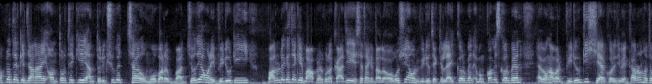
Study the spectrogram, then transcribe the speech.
আপনাদেরকে জানাই অন্তর থেকে আন্তরিক শুভেচ্ছা ও মোবারকবাদ। যদি আমার এই ভিডিওটি ভালো লেগে থাকে বা আপনার কোনো কাজে এসে থাকে, তাহলে অবশ্যই আমার ভিডিওতে একটি লাইক করবেন এবং কমেন্টস করবেন এবং আমার ভিডিওটি শেয়ার করে দিবেন। কারণ হয়তো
